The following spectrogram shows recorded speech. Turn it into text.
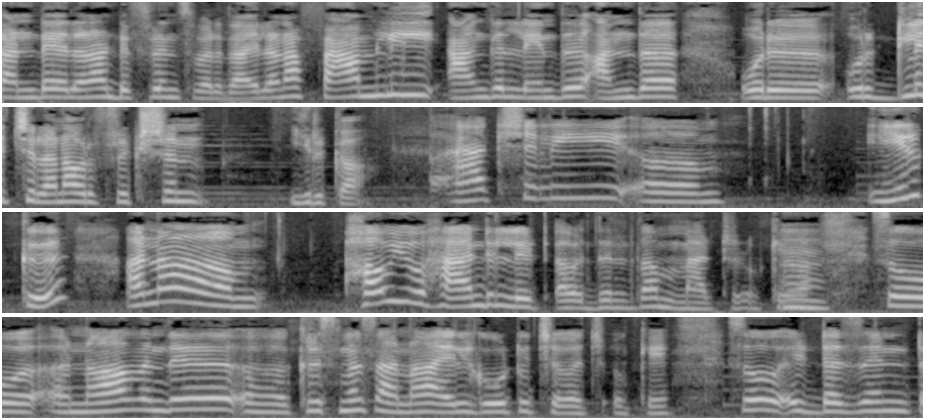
சண்டே இல்லைனா டிஃபரன்ஸ் வருதா? இல்லைனா ஃபேமிலி ஆங்கிள் இருந்து அந்த ஒரு ஒரு கிளிச் இல்லைனா ஒரு ஃப்ரிக்ஷன் இருக்கா? ஆக்சுவலி இருக்கு. ஆனா ஹவ் யூ ஹேண்டில் இட் அதுன்னு தான் மேட்ரு ஓகேவா ஸோ நான் வந்து கிறிஸ்மஸ் ஆனால் I'll go to church okay so it doesn't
